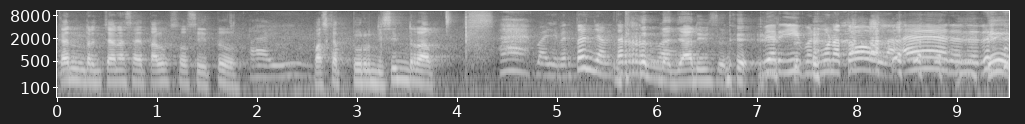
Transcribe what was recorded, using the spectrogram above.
Kan rencana saya talk sos itu. Ai. Pas ke tur di Sidrap. Eh banyak benton jam terbang. udah jadi sudah. biar Ivan mau natola eh dah, dah, dah. Eh,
